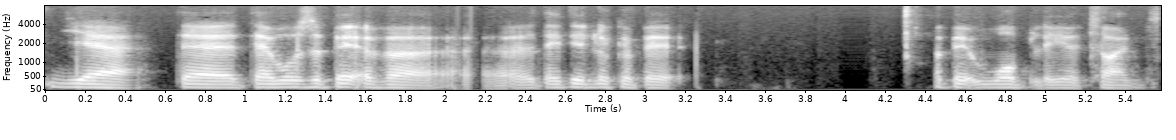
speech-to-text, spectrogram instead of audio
yeah, there there was a bit of a uh, they did look a bit a bit wobbly at times.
